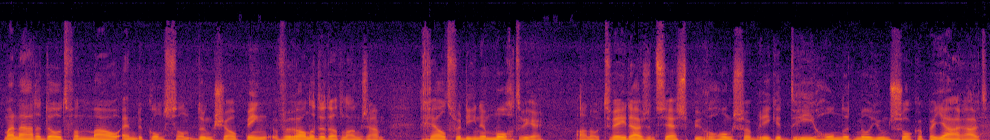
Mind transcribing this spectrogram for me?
Maar na de dood van Mao en de komst van Deng Xiaoping veranderde dat langzaam. Geld verdienen mocht weer. Anno 2006 spugen Hongs fabrieken 300 miljoen sokken per jaar uit.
